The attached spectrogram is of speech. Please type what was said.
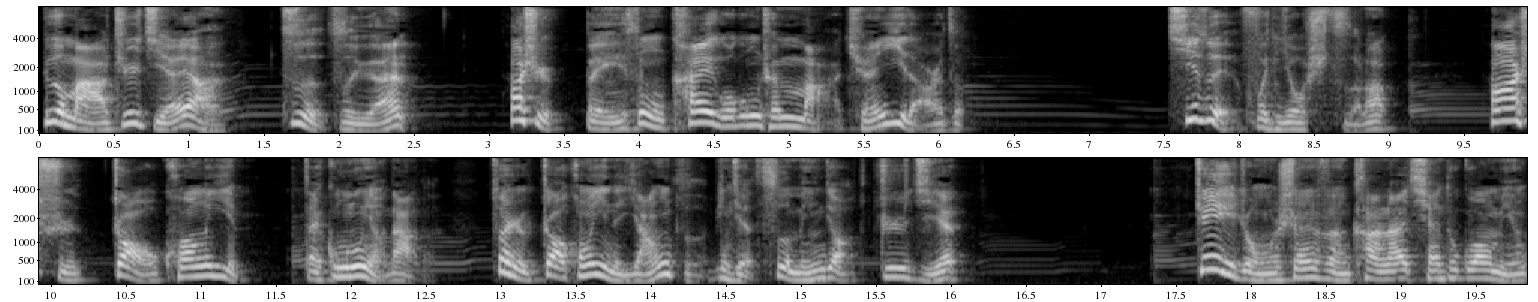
这个马之杰呀，字子元，他是北宋开国功臣马全义的儿子。七岁，父亲就死了。他是赵匡胤在宫中养大的，算是赵匡胤的养子，并且赐名叫之杰。这种身份看来前途光明，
